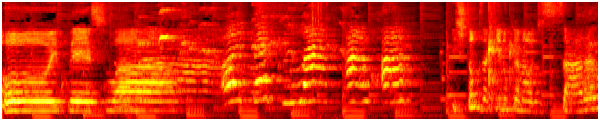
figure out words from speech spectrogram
Oi, pessoal! Oi, pessoal! Estamos aqui no canal de Sara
